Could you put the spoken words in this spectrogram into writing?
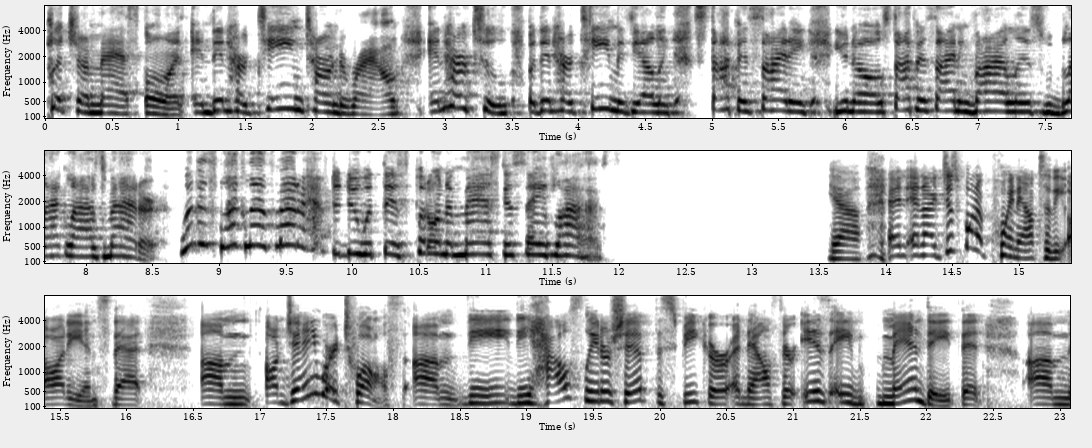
"Put your mask on." And then her team turned around, and her too. But then her team is yelling, "Stop inciting! You know, stop inciting violence with Black Lives Matter." What does Black Lives Matter have to do with this? Put on a mask and save lives. Yeah, and and I just want to point out to the audience that um, on January 12th, um, the the House leadership, the Speaker, announced there is a mandate that um,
